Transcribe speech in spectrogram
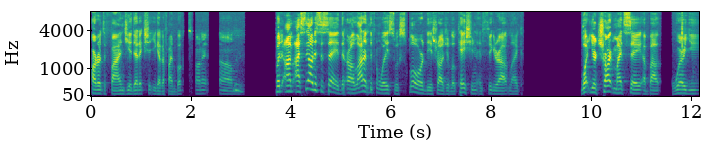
harder to find geodetic shit. You got to find books on it. Um, But um, I say all this to say there are a lot of different ways to explore the astrology of location and figure out like what your chart might say about where you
